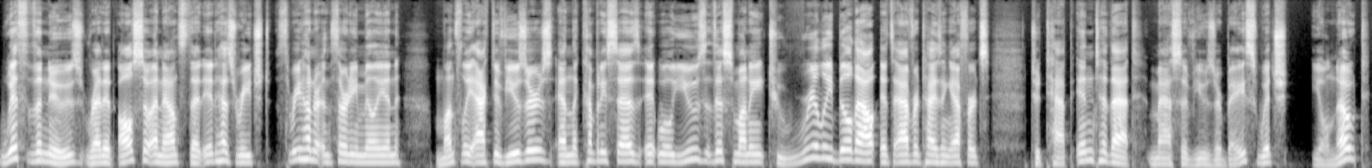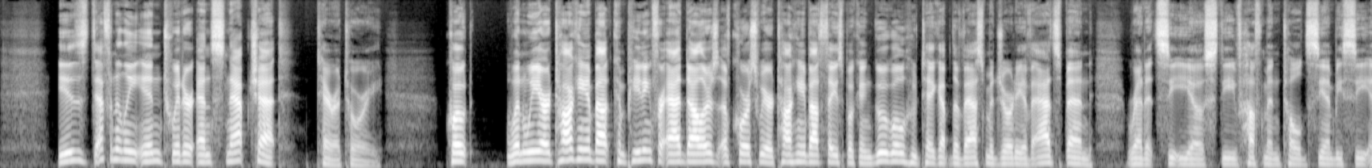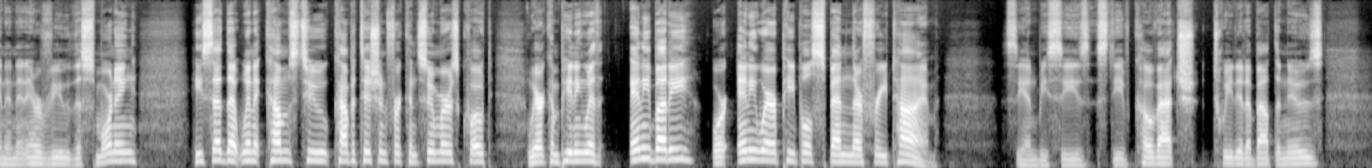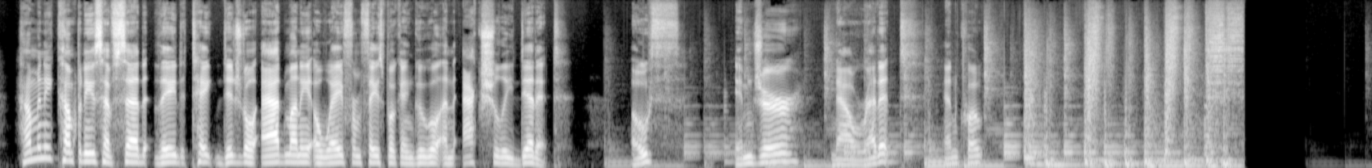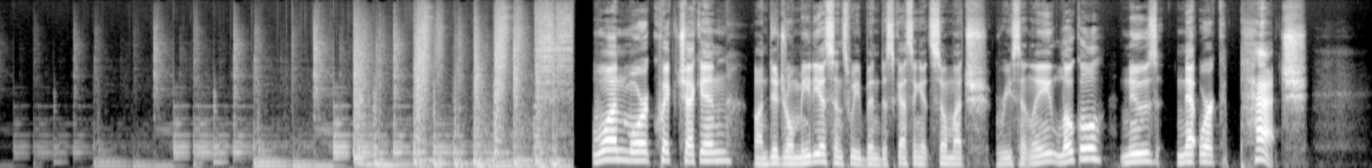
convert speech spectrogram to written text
With the news, Reddit also announced that it has reached 330 million monthly active users, and the company says it will use this money to really build out its advertising efforts to tap into that massive user base, which, you'll note, is definitely in Twitter and Snapchat territory. Quote, when we are talking about competing for ad dollars, of course, we are talking about Facebook and Google, who take up the vast majority of ad spend, Reddit CEO Steve Huffman told CNBC in an interview this morning. He said that when it comes to competition for consumers, quote, we are competing with anybody or anywhere people spend their free time. CNBC's Steve Kovach tweeted about the news. How many companies have said they'd take digital ad money away from Facebook and Google and actually did it? Oath, Imgur, now Reddit, end quote. One more quick check in on digital media since we've been discussing it so much recently. Local news network Patch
